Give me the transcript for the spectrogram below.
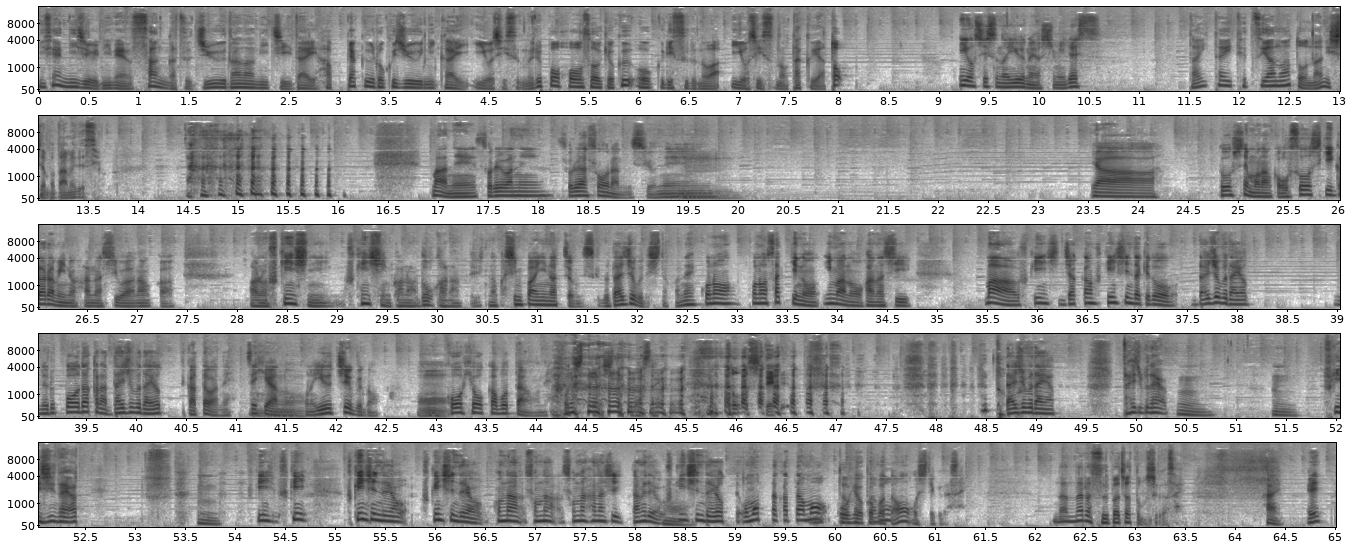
2022年3月17日第862回イオシスヌルポ放送局お送りするのはイオシスの拓也とイオシスのユウのよしみです。大体徹夜の後何してもダメですよ。まあね、それはね、それはそうなんですよね。いやー、どうしてもなんかお葬式絡みの話はなんか、あの、不謹慎に、不謹慎かなどうかなって、なんか心配になっちゃうんですけど、大丈夫でしたかね？この、このさっきの今のお話、まあ、不謹慎、若干不謹慎だけど、大丈夫だよ。ヌルポだから大丈夫だよって方はね、ぜひあの、この YouTube の高評価ボタンをね、ポチッと押してください。どうして？大丈夫だよ。大丈夫だよ。うん。うん。不謹慎だよ。うん。不謹、不謹、不謹慎だよ、不謹慎だよ、こんな、そんな、そんな話ダメだよ、不謹慎だよって思った方も、高評価ボタンを押してください。なんならスーパーチャットもしてください。はい。え？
